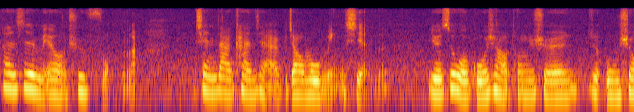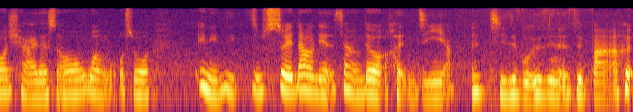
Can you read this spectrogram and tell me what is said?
但是没有去缝了，现在看起来比较不明显了。有一次我国小同学就午休起来的时候问我说。哎，你你睡到脸上都有痕迹呀？嗯，其实不是，真的是疤痕。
